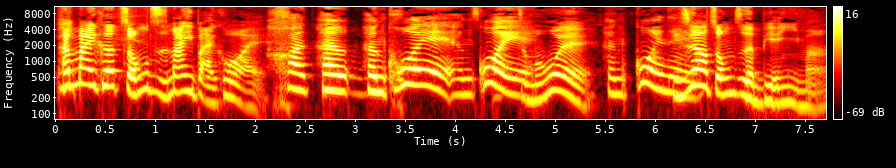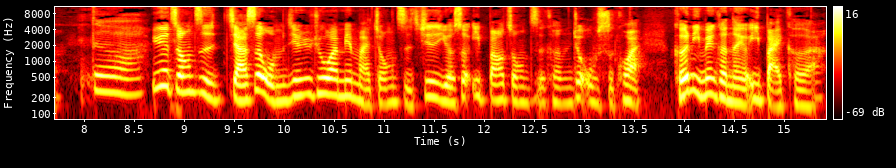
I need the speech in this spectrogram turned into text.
他卖一颗种子卖一百块，很很很贵耶，很贵耶！怎么会？很贵呢？你知道种子很便宜吗？对啊，因为种子，假设我们今天就去外面买种子，其实有时候一包种子可能就五十块，可里面可能有一百颗啊。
